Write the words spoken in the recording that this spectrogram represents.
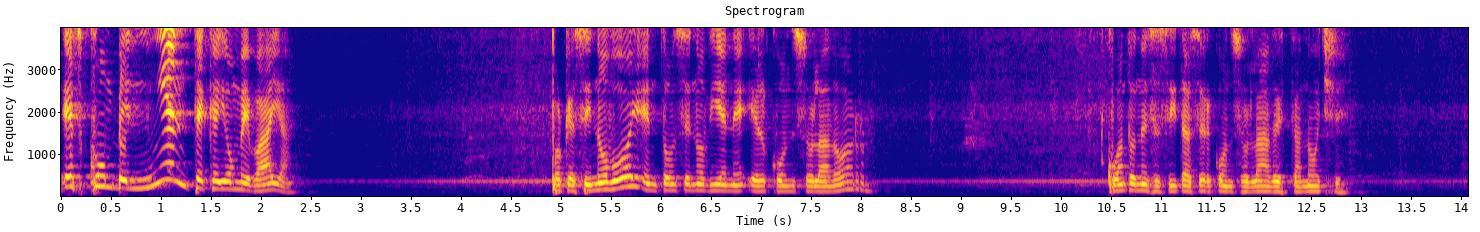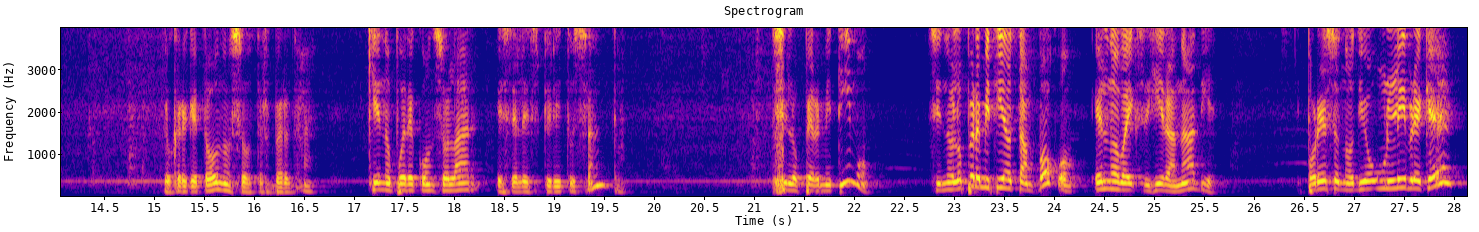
es conveniente que yo me vaya. Porque si no voy, entonces no viene el consolador. ¿Cuánto necesita ser consolado esta noche? Yo creo que todos nosotros, ¿verdad? ¿Quién nos puede consolar? Es el Espíritu Santo. Si lo permitimos. Si no lo permitimos tampoco, Él no va a exigir a nadie. Por eso nos dio un libre qué?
